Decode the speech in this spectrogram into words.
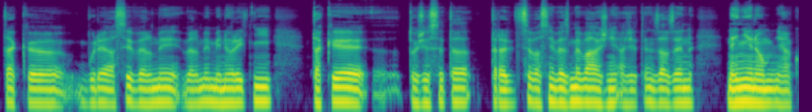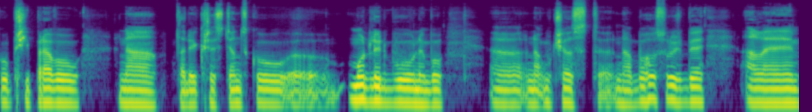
tak bude asi velmi, velmi minoritní, tak je to, že se ta tradice vlastně vezme vážně a že ten zazen není jenom nějakou přípravou na tady křesťanskou eh, modlitbu nebo eh, na účast na bohoslužbě, ale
